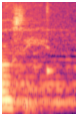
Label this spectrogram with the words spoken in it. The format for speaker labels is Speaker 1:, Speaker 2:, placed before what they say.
Speaker 1: Rosie.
